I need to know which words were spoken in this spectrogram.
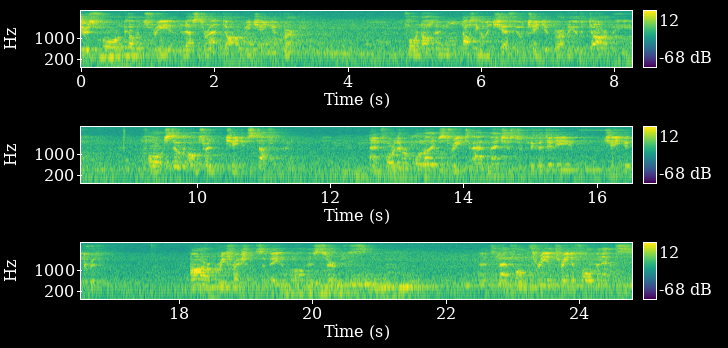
For Coventry, Leicester and Derby change at Birmingham. For Nottingham, Nottingham and Sheffield change at Birmingham and Derby. For Stoke-on-Trent change at Stafford. And for Liverpool Lime Street and Manchester Piccadilly change at Crewe. Are refreshments available on this service? And it's platform 3 and 3 to 4 minutes.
